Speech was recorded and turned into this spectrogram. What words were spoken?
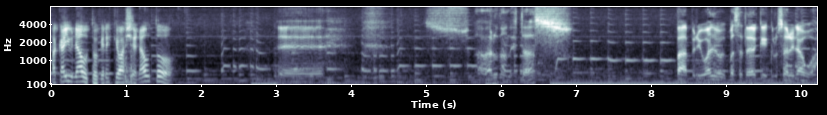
Acá hay un auto. ¿Querés que vaya en auto? Eh, a ver dónde estás. Pa, pero igual vas a tener que cruzar el agua.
